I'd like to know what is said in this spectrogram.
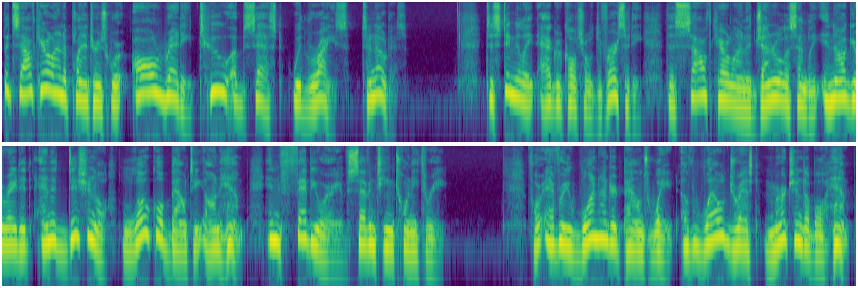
but South Carolina planters were already too obsessed with rice to notice. To stimulate agricultural diversity, the South Carolina General Assembly inaugurated an additional local bounty on hemp in February of 1723. For every 100 pounds weight of well dressed merchantable hemp,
